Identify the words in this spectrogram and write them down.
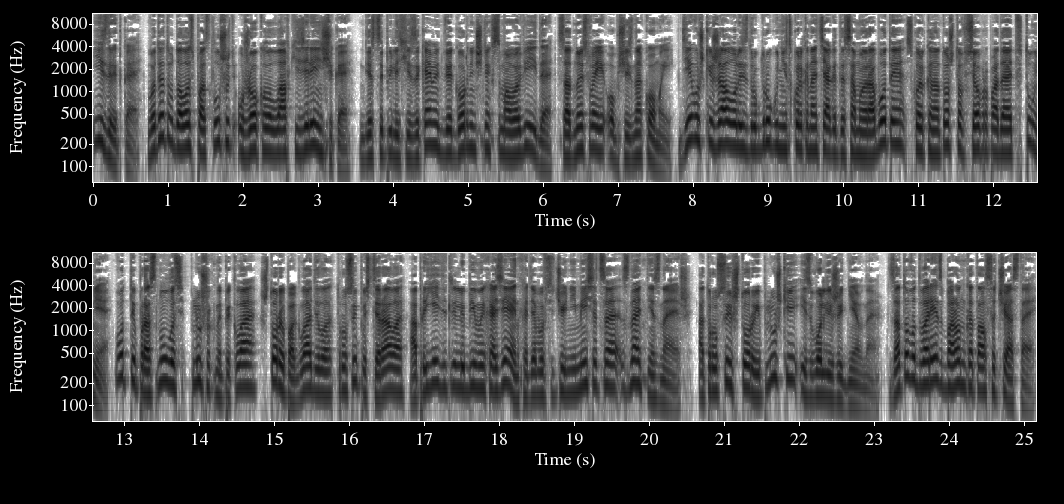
Изредка. Вот это удалось подслушать уже около лавки зеленщика, где сцепились языками две горничных самого Вейда с одной своей общей знакомой. Девушки жаловались друг другу не сколько на тяготы самой работы, сколько на то, что все пропадает в туне. Вот ты проснулась, плюшек напекла, шторы погладила, трусы постирала, а приедет ли любимый хозяин хотя бы в течение месяца, знать не знаешь. А трусы, шторы и плюшки изволь ежедневно. Зато во дворец барон катался часто,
